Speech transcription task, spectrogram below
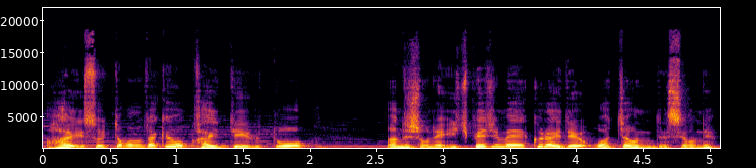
はい、そういったものだけを書いていると、何でしょうね、1ページ目くらいで終わっちゃうんですよね。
